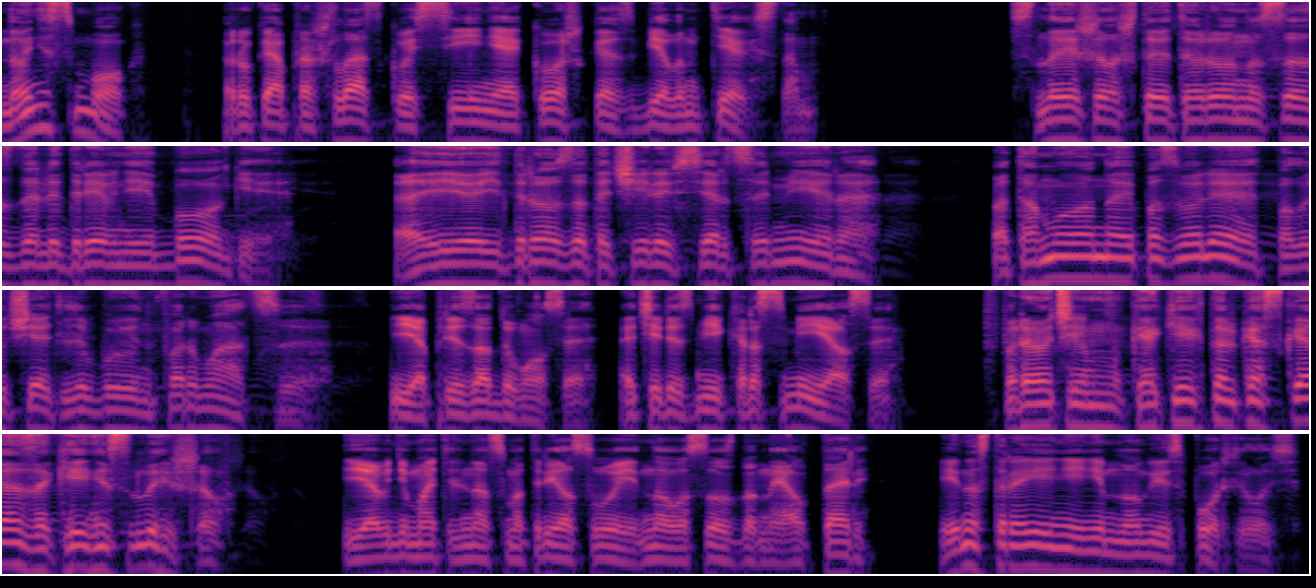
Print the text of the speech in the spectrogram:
Но не смог. Рука прошла сквозь синее окошко с белым текстом. Слышал, что эту руну создали древние боги, а ее ядро заточили в сердце мира, потому она и позволяет получать любую информацию. Я призадумался, а через миг рассмеялся. Впрочем, каких только сказок я не слышал. Я внимательно осмотрел свой новосозданный алтарь, и настроение немного испортилось.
